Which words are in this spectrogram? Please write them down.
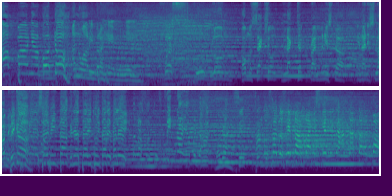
apanya bodoh Anwar Ibrahim ni. First full-blown homosexual elected Prime Minister in an Islamic Mereka, saya minta kenyataan itu ditarik balik. adalah satu fitnah yang menjahat. Aku sudah sembah baris kita tak kata apa.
